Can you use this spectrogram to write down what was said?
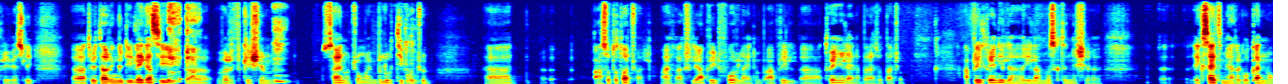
previously። ትዊተር እንግዲህ legacy verification sign ኦቹን ወይም blue tick ኦቹን አስወጥቷቸዋል። April four ላይ April twenty ላይ ነበር ያስወጣቸው April twenty ለኢላን መስክ ትንሽ excite የሚያደርገው ቀን ነው።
